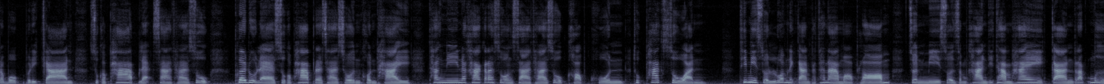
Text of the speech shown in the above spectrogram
ระบบบริการสุขภาพและสาธารณสุข เพื่อดูแลสุขภาพประชาชนคนไทย ทั้งนี้นะคะ กระทรวงสาธารณสุขขอบคุณทุกภาคส่วน ที่มีส่วนร่วมในการพัฒนาหมอพร้อม จนมีส่วนสำคัญที่ทำให้การรับมือ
